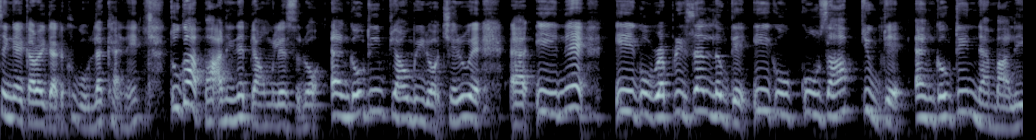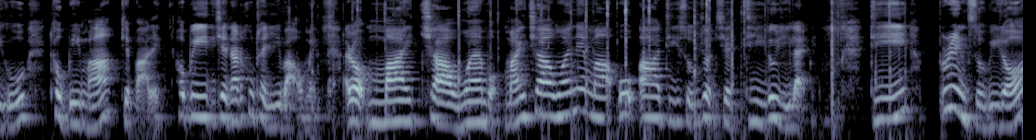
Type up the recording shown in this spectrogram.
single character တစ်ခုကိုလက်ခံတယ်သူကဘာအနေနဲ့ပြောင်းမလဲဆိုတော့ encoding ပြောင်းပြီးတော့ခြေတို့ရဲ့အဲ A နဲ့ A ကို represent လုပ်တဲ့ A ကိုကိုစားပြုတဲ့ encoding number လေးကိုထုတ်ပေးမှာဖြစ်ပါတယ်ဟုတ်ပြီဒီချိန်နောက်တစ်ခုထပ်ရေးပါအောင်မယ်အဲ့တော့ my cha 1ပေါ့ my cha 1နဲ့မှာ ORD ဆိုပြီးတော့ဒီချက် D လို့ရေးလိုက်မယ်ဒီ print ဆိုပြီးတော့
